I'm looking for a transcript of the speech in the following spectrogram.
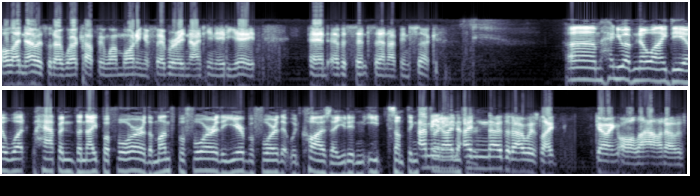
All I know is that I woke up in one morning of February 1988, and ever since then I've been sick. Um, and you have no idea what happened the night before, or the month before, or the year before that would cause that. You didn't eat something. I mean, I, strange I know that I was like going all out. I was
